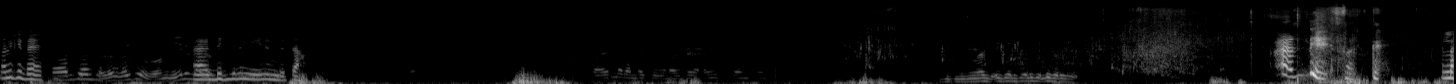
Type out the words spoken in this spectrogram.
വലിക്കട്ടെ? ഇതിൽ മീനുണ്ട് കേട്ടാ അടി. അല്ല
